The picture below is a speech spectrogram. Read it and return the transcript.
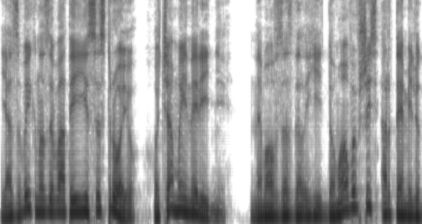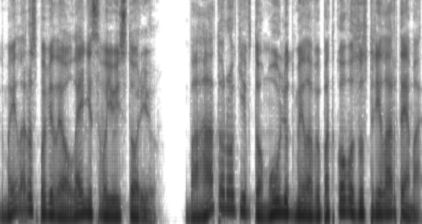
Я звик називати її сестрою, хоча ми й не рідні. Немов заздалегідь домовившись, Артем і Людмила розповіли Олені свою історію. Багато років тому Людмила випадково зустріла Артема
